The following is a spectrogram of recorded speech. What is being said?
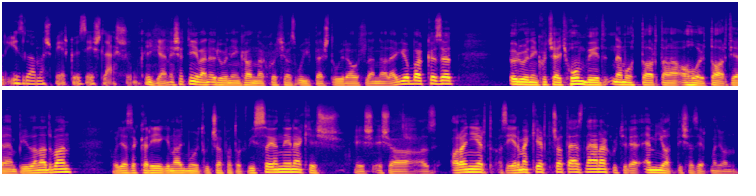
izgalmas mérkőzést lássunk. Igen, és hát nyilván örülnénk annak, hogyha az Újpest újra ott lenne a legjobbak között, örülnénk, hogyha egy Honvéd nem ott tartana, ahol tart jelen pillanatban, hogy ezek a régi nagymúltú csapatok visszajönnének, és, és, és a, az aranyért, az érmekért csatáznának, úgyhogy emiatt is azért nagyon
